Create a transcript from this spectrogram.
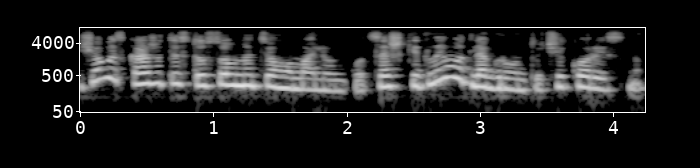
Що ви скажете стосовно цього малюнку? Це шкідливо для ґрунту чи корисно?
